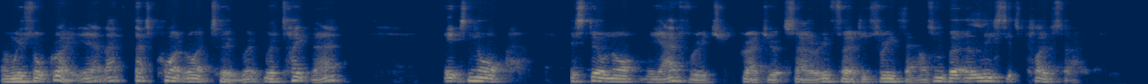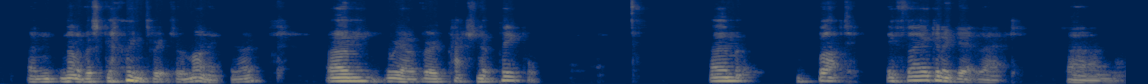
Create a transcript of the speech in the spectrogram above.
And we thought, great, yeah, that, that's quite right too. We'll, we'll take that. It's not it's still not the average graduate salary, 33,000, but at least it's closer. And none of us go into it for the money, you know. Um, we are very passionate people. Um, but if they are going to get that um,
